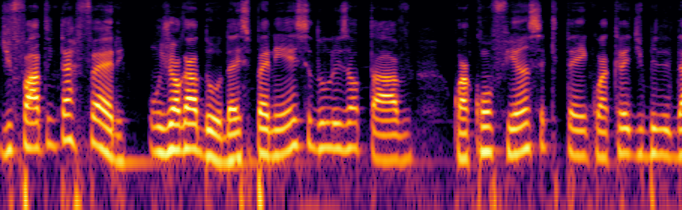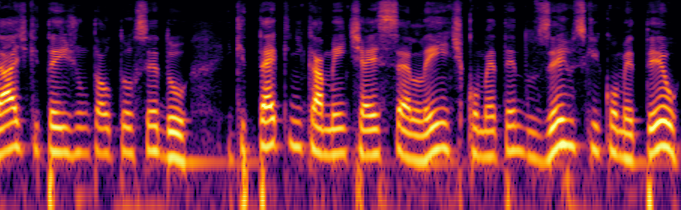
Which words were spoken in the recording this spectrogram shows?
de fato interfere. Um jogador da experiência do Luiz Otávio, com a confiança que tem, com a credibilidade que tem junto ao torcedor e que tecnicamente é excelente, cometendo os erros que cometeu,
